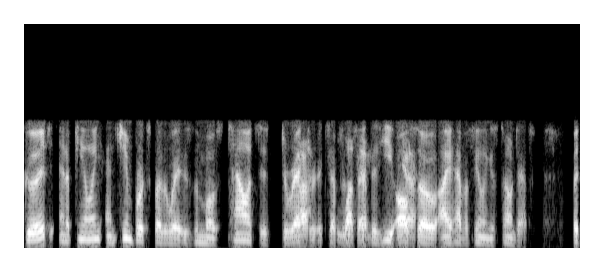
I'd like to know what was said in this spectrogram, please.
good and appealing, and Jim Brooks, by the way, is the most talented director, Ah, except for the fact him. that he also, I have a feeling, is tone deaf. But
